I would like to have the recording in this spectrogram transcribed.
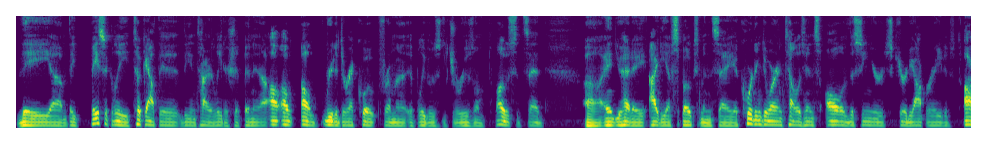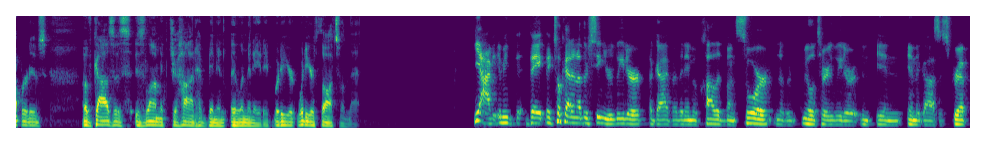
they um, they basically took out the the entire leadership, and I'll I'll, I'll read a direct quote from a, I believe it was the Jerusalem Post. It said uh, and you had a IDF spokesman say, according to our intelligence, all of the senior security operatives, operatives of Gaza's Islamic Jihad have been in, eliminated. What are your What are your thoughts on that? Yeah, I mean, they they took out another senior leader, a guy by the name of Khalid Mansour, another military leader in in, in the Gaza Strip.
